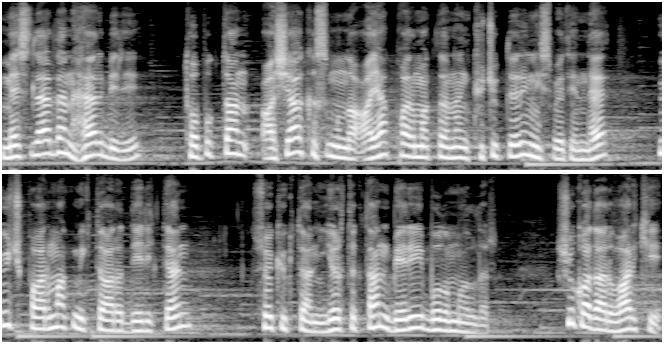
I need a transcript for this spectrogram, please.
Meslerden her biri topuktan aşağı kısmında ayak parmaklarının küçükleri nispetinde 3 parmak miktarı delikten, sökükten, yırtıktan beri bulunmalıdır. Şu kadar var ki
